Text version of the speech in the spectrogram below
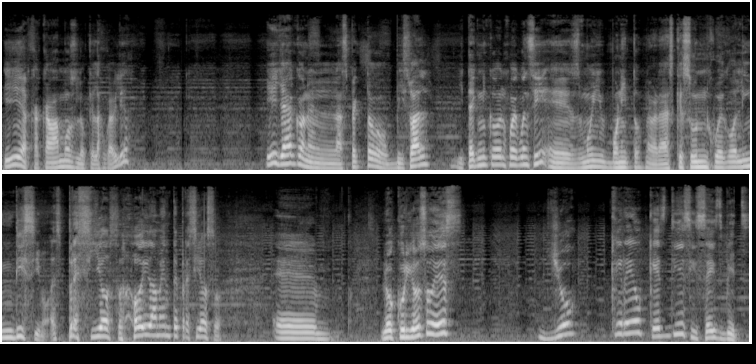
y acá acabamos lo que es la jugabilidad. Y ya con el aspecto visual y técnico del juego en sí es muy bonito. La verdad es que es un juego lindísimo, es precioso, jodidamente precioso. Eh, lo curioso es, yo creo que es 16 bits.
